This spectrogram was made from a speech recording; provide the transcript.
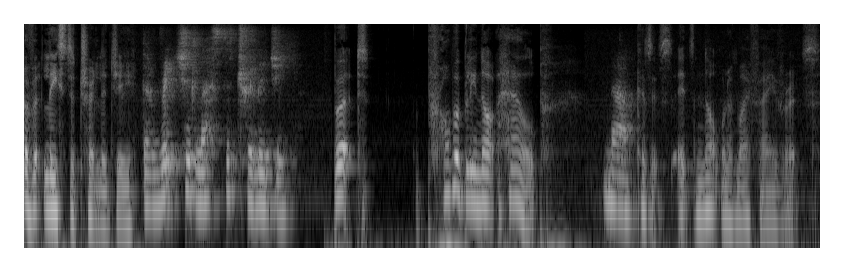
of at least a trilogy, the Richard Lester trilogy. but probably not Help No, because it's it's not one of my favourites,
